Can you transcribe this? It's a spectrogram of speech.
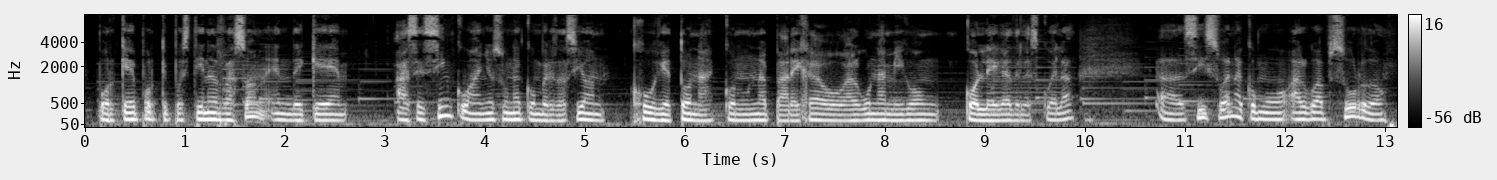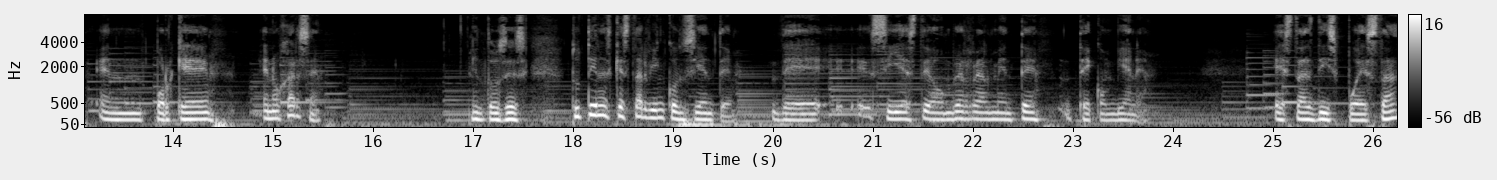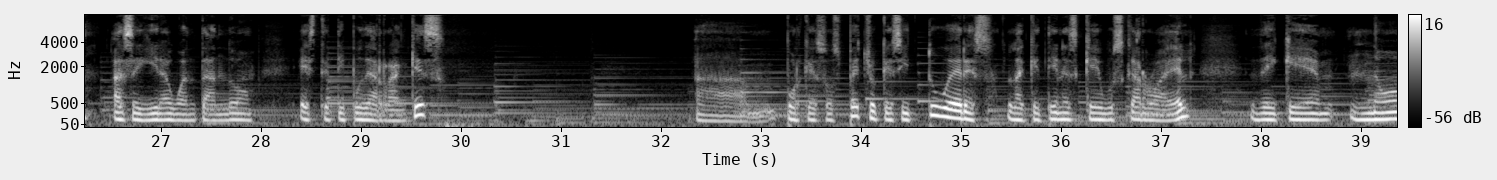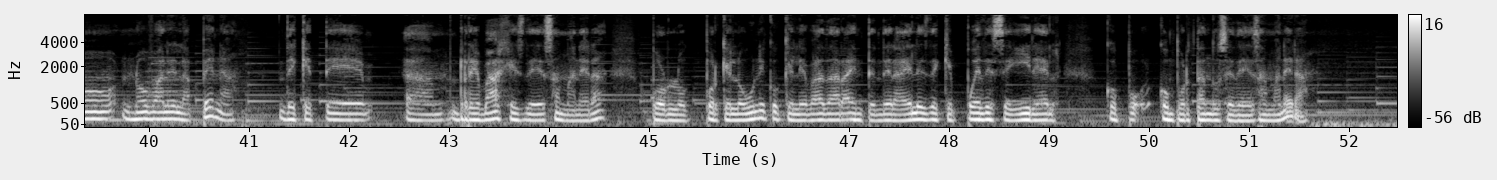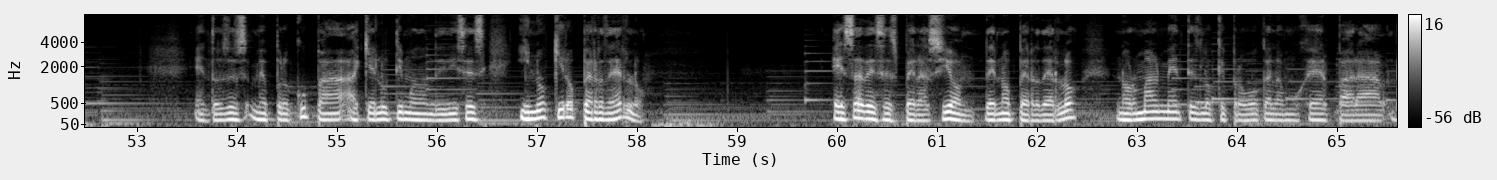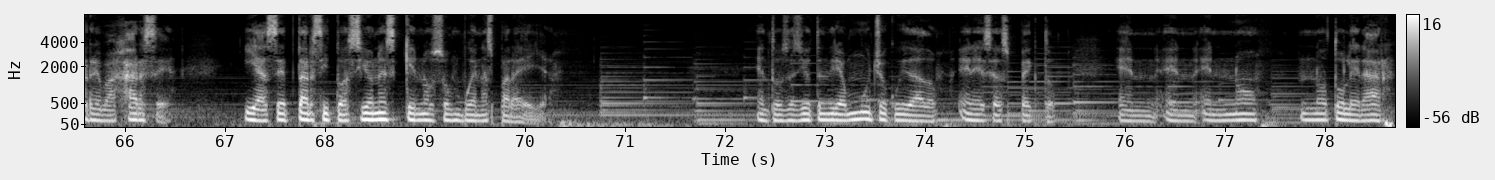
¿Por qué? Porque pues tienes razón en de que hace cinco años una conversación juguetona con una pareja o algún amigo, un colega de la escuela, uh, sí suena como algo absurdo en por qué enojarse. Entonces, tú tienes que estar bien consciente de si este hombre realmente te conviene. ¿Estás dispuesta a seguir aguantando este tipo de arranques? porque sospecho que si tú eres la que tienes que buscarlo a él, de que no, no vale la pena de que te rebajes de esa manera por lo, porque lo único que le va a dar a entender a él es de que puede seguir él comportándose de esa manera. Entonces me preocupa aquí el último donde dices y no quiero perderlo. Esa desesperación de no perderlo normalmente es lo que provoca a la mujer para rebajarse, y aceptar situaciones que no son buenas para ella. Entonces yo tendría mucho cuidado en ese aspecto, en, en, no, no, tolerar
